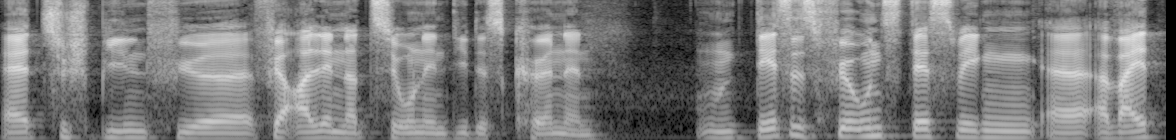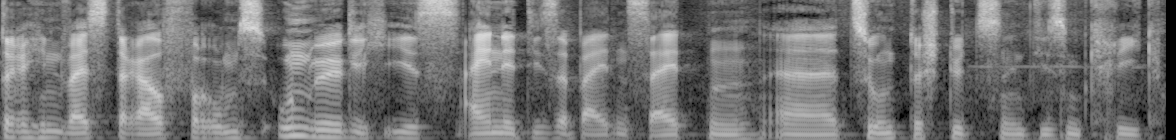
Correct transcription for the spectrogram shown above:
äh, zu spielen für, für alle Nationen, die das können. Und das ist für uns deswegen äh, ein weiterer Hinweis darauf, warum es unmöglich ist, eine dieser beiden Seiten äh, zu unterstützen in diesem Krieg.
